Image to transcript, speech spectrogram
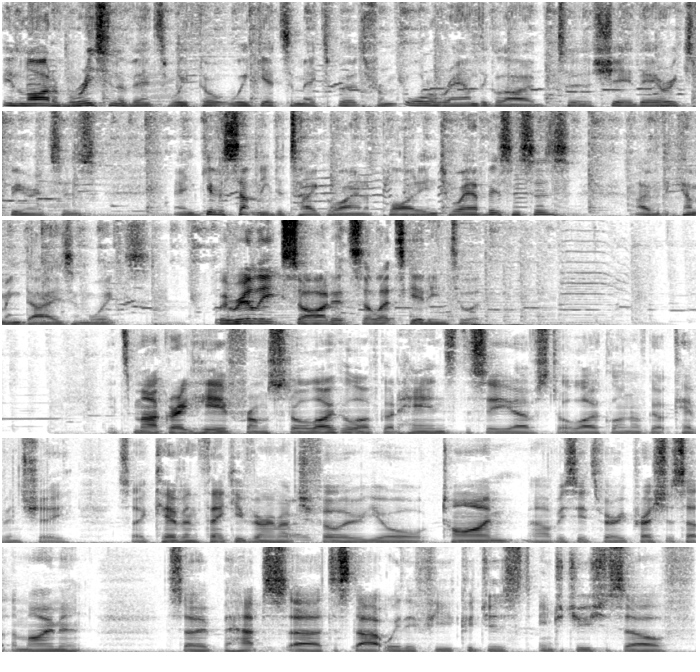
In light of recent events, we thought we'd get some experts from all around the globe to share their experiences and give us something to take away and apply it into our businesses over the coming days and weeks. We're really excited, so let's get into it. It's Mark Gregg here from Store Local. I've got Hans, the CEO of Store Local, and I've got Kevin Shee. So, Kevin, thank you very much for your time. Obviously, it's very precious at the moment. So, perhaps uh, to start with, if you could just introduce yourself,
